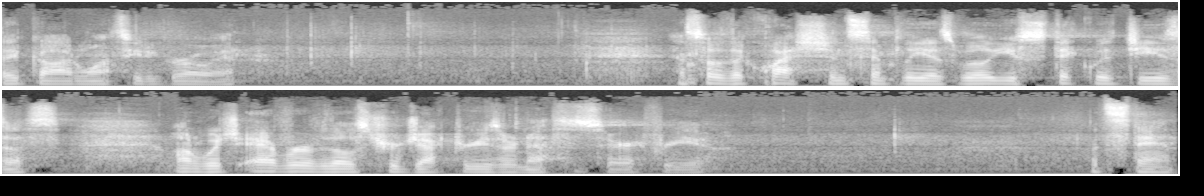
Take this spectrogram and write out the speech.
that God wants you to grow in. And so the question simply is will you stick with Jesus on whichever of those trajectories are necessary for you? Let's stand.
